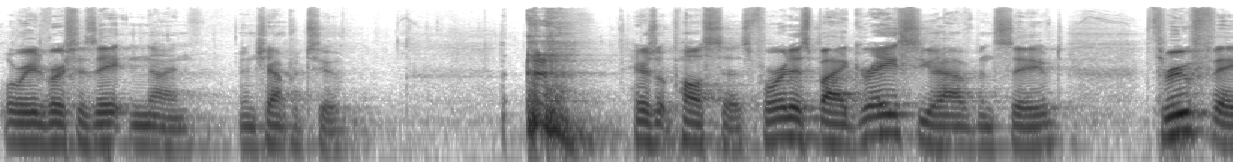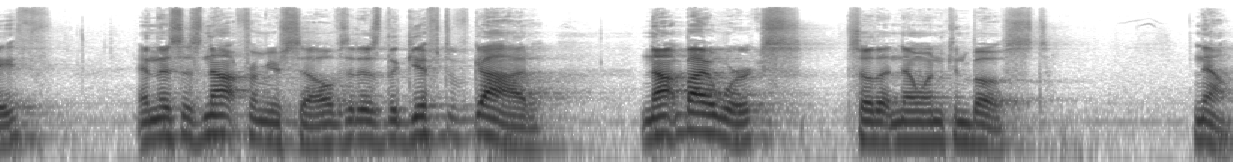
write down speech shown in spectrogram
we'll read verses 8 and 9 in chapter 2. Here's what Paul says For it is by grace you have been saved, through faith, and this is not from yourselves, it is the gift of God, not by works, so that no one can boast. Now,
